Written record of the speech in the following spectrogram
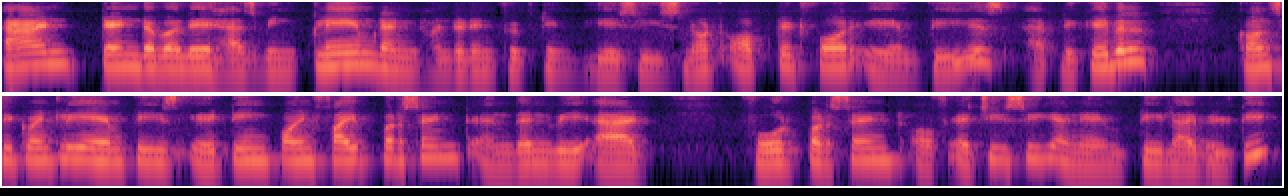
and 10 double A has been claimed and 115 BAC is not opted for, AMT is applicable. Consequently, AMT is 18.5% and then we add 4% of HEC and AMT liability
